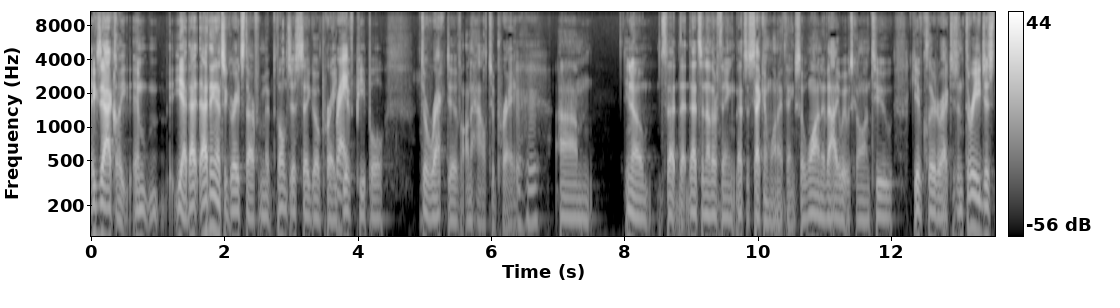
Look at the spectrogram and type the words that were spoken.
Exactly. And yeah, that I think that's a great start from it. Don't just say go pray. Right. Give people directive on how to pray. Um, you know, so that, that that's another thing. That's a second one, I think. So one, evaluate what's going on. Two, give clear directives. And three, just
